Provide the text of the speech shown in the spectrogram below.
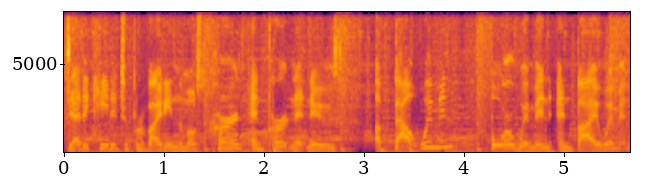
dedicated to providing the most current and pertinent news about women, for women, and by women.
